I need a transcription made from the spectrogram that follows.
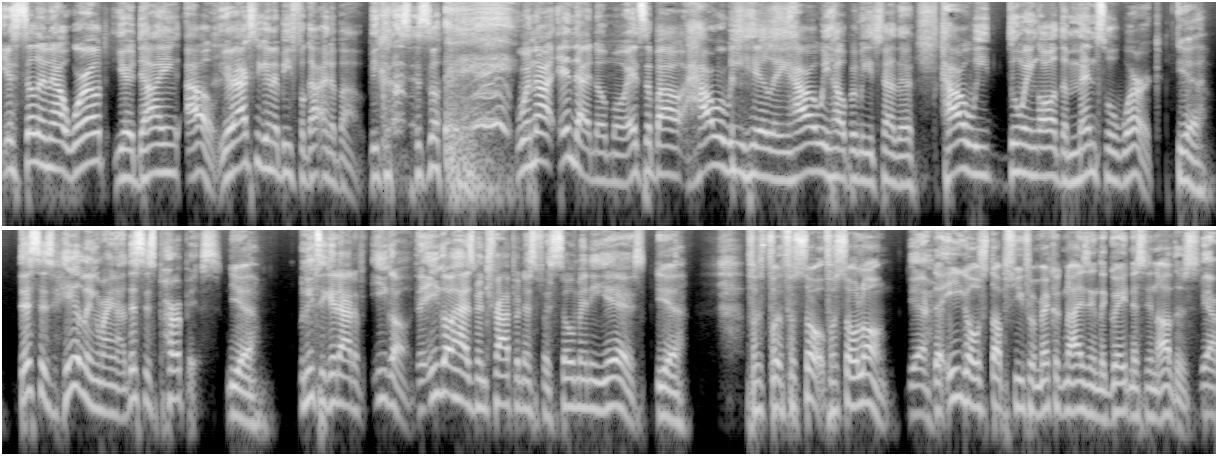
you're still in that world, you're dying out. You're actually gonna be forgotten about because it's like, we're not in that no more. It's about how are we healing, how are we helping each other, how are we doing all the mental work. yeah, This is healing right now. This is purpose. yeah, We need to get out of ego. The ego has been trapping us for so many years. yeah. For, for for so for so long, Yeah. the ego stops you from recognizing the greatness in others. Yeah.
